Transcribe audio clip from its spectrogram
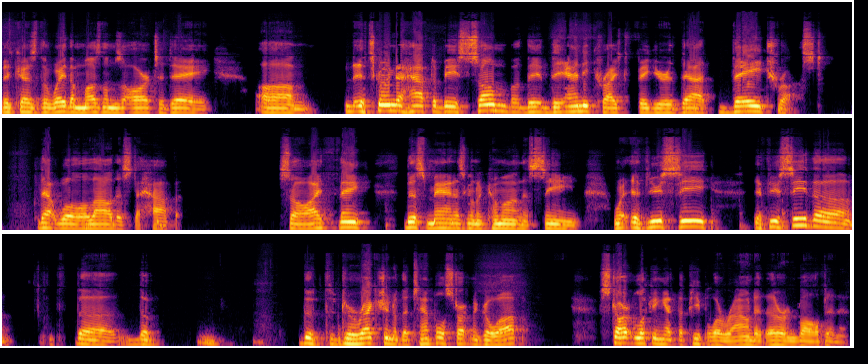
because the way the Muslims are today, um, it's going to have to be some the the Antichrist figure that they trust that will allow this to happen. So I think this man is going to come on the scene. If you see, if you see the the the the, the direction of the temple starting to go up, start looking at the people around it that are involved in it.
